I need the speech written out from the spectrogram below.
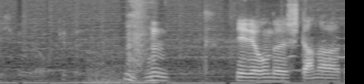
ich werde aufgedeckt. Jede Runde ist Standard.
